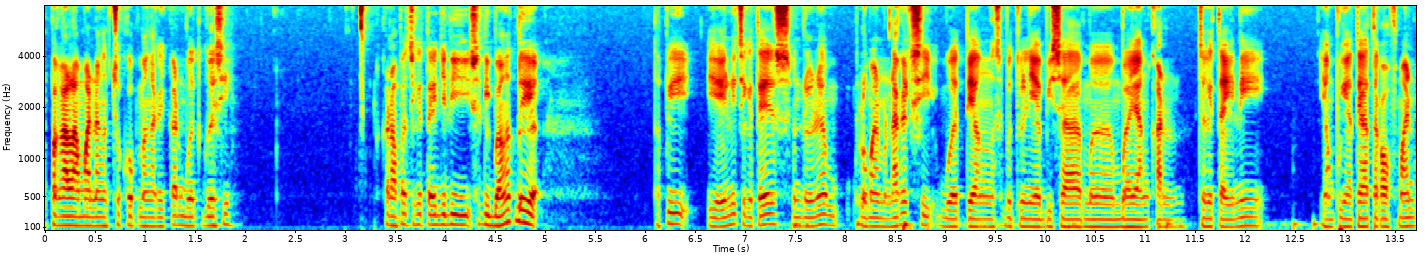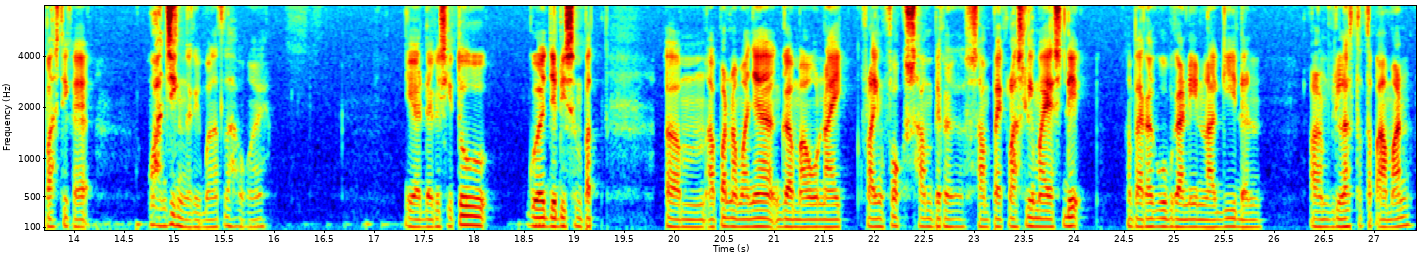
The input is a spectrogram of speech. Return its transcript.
pengalaman yang cukup mengerikan buat gue sih. Kenapa ceritanya jadi sedih banget deh ya? Tapi ya ini ceritanya sebenarnya lumayan menarik sih buat yang sebetulnya bisa membayangkan cerita ini yang punya theater of mind pasti kayak wah anjing ngeri banget lah pokoknya. Ya dari situ gue jadi sempat um, apa namanya gak mau naik flying fox hampir sampai kelas 5 SD sampai gue beraniin lagi dan alhamdulillah tetap aman.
